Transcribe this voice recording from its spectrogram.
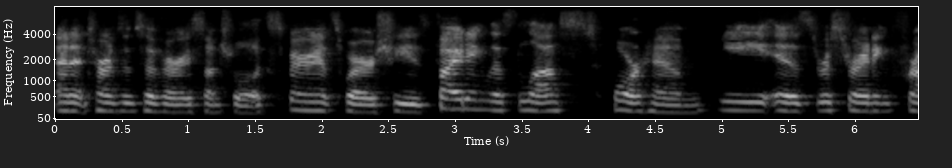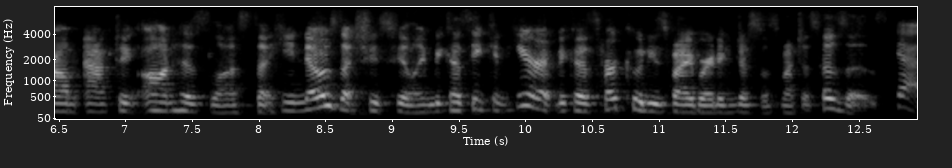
and it turns into a very sensual experience where she's fighting this lust for him. He is restraining from acting on his lust that he knows that she's feeling because he can hear it because her cootie's vibrating just as much as his is. Yeah.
